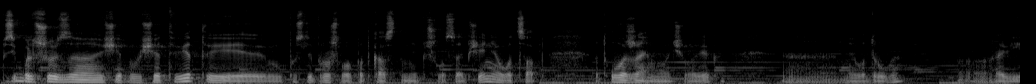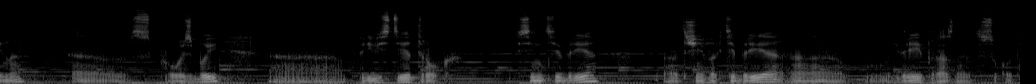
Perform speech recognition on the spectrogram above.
Спасибо большое за исчерпывающий ответ. И после прошлого подкаста мне пришло сообщение в WhatsApp от уважаемого человека, э, моего друга э, Равина, э, с просьбой привести отрок в сентябре, точнее в октябре евреи празднуют Суккот.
